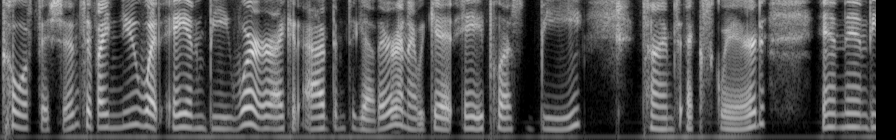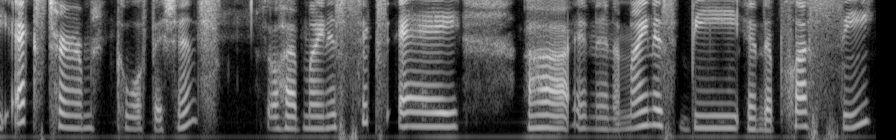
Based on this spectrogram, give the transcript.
coefficients. If I knew what A and B were, I could add them together and I would get A plus B times x squared. And then the x term coefficients. So I'll have minus 6a, uh, and then a minus b and a plus c.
